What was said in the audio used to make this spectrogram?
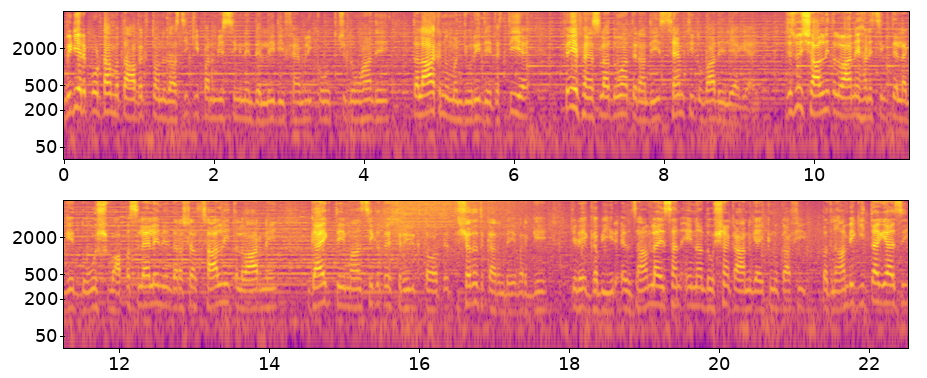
ਮੀਡੀਆ ਰਿਪੋਰਟਾਂ ਮੁਤਾਬਕ ਤੁਹਾਨੂੰ ਦੱਸਦੀ ਕਿ ਪਰਮਜੀਤ ਸਿੰਘ ਨੇ ਦਿੱਲੀ ਦੀ ਫੈਮਿਲੀ ਕੋਰਟ 'ਚ ਦੋਹਾਂ ਦੇ ਤਲਾਕ ਨੂੰ ਮਨਜ਼ੂਰੀ ਦੇ ਦਿੱਤੀ ਹੈ। ਫਿਰ ਇਹ ਫੈਸਲਾ ਦੋਹਾਂ ਧਿਰਾਂ ਦੀ ਸਹਿਮਤੀ ਤੋਂ ਬਾਅਦ ਹੀ ਲਿਆ ਗਿਆ ਹੈ। ਜਿਸ ਵਿੱਚ ਸ਼ਾਲਨੀ ਤਲਵਾਰ ਨੇ ਹਨੀ ਸਿੰਘ ਤੇ ਲੱਗੇ ਦੋਸ਼ ਵਾਪਸ ਲੈ ਲਏ ਨੇ। ਦਰਅਸਲ ਸ਼ਾਲਨੀ ਤਲਵਾਰ ਨੇ ਗਾਇਕ ਤੇ ਮਾਨਸਿਕ ਤੇ ਸਰੀਰਕ ਤੌਰ ਤੇ ਤਸ਼ੱਦਦ ਕਰਨ ਦੇ ਵਰਗੇ ਜਿਹੜੇ ਗੰਭੀਰ ਇਲਜ਼ਾਮ ਲਾਏ ਸਨ। ਇਹਨਾਂ ਦੋਸ਼ਾਂ ਕਾਰਨ ਗਾਇਕ ਨੂੰ ਕਾਫੀ ਬਦਨਾਮ ਵੀ ਕੀਤਾ ਗਿਆ ਸੀ।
